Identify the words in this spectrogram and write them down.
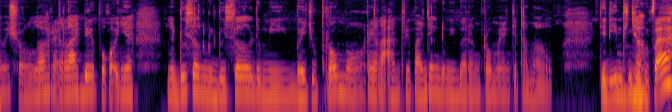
masya Allah rela deh pokoknya ngedusel ngedusel demi baju promo rela antri panjang demi barang promo yang kita mau. Jadi intinya apa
